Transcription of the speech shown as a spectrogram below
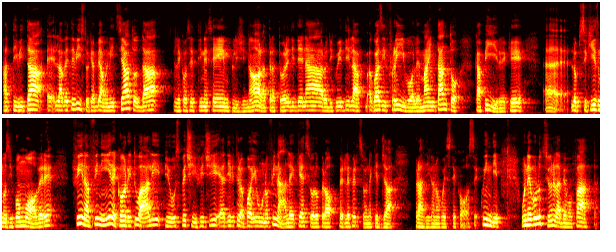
attività, eh, l'avete visto che abbiamo iniziato dalle cosettine semplici, no? L'attrattore di denaro, di qui e di là, quasi frivole, ma intanto capire che eh, lo psichismo si può muovere fino a finire con rituali più specifici e addirittura poi uno finale che è solo però per le persone che già praticano queste cose. Quindi un'evoluzione l'abbiamo fatta.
